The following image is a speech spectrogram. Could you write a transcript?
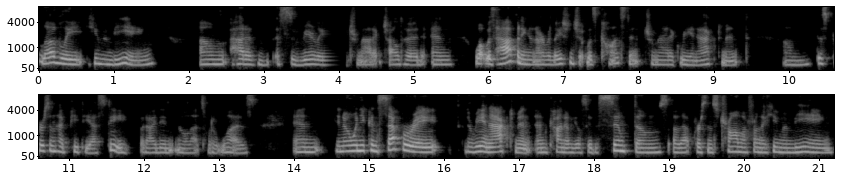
lovely human being um, had a, a severely traumatic childhood and what was happening in our relationship was constant traumatic reenactment um, this person had PTSD, but I didn't know that's what it was. And, you know, when you can separate the reenactment and kind of you'll say the symptoms of that person's trauma from the human being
